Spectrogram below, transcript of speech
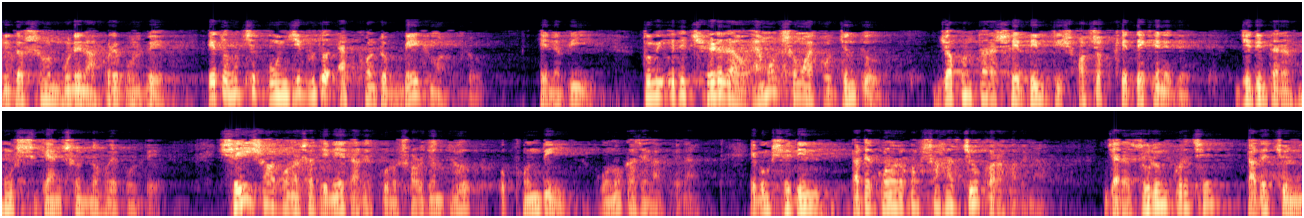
নিদর্শন মনে না করে বলবে, এ তো হচ্ছে পুঞ্জীভূত এক খণ্ড মেঘ মাত্র। হে নবী, তুমি এদের ছেড়ে দাও এমন সময় পর্যন্ত যখন তারা সে দিনটি সচক্ষে দেখে নেবে, যেদিন তারা হুঁশ জ্ঞান শূন্য হয়ে পড়বে। সেই সর্বনাশা দিনে তাদের কোনো ষড়যন্ত্র ও ফন্দি কোনো কাজে লাগবে না, এবং সেদিন তাদের কোন রকম সাহায্যও করা হবে না। যারা জুলুম করেছে, তাদের জন্য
